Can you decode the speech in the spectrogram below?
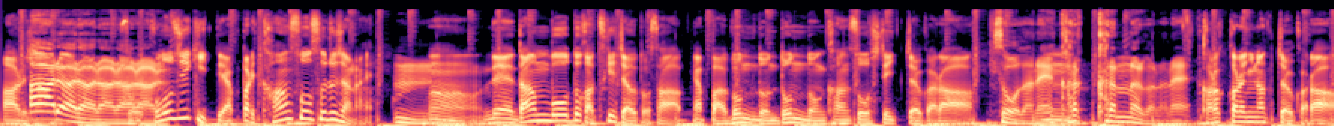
あるじゃん。あるあるあるあるあるこの時期ってやっぱり乾燥するじゃない？うん、うん、で暖房とかつけちゃうとさやっぱどんどんどんどん乾燥していっちゃうから。そうだね、うん。カラッカラになるからね。カラッカラになっちゃうから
